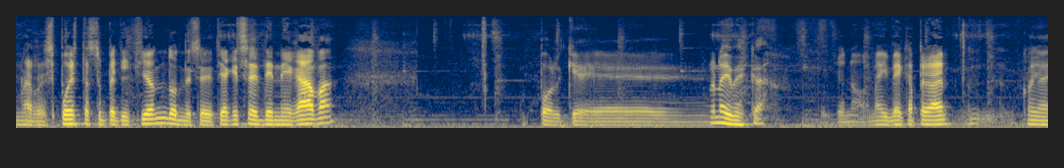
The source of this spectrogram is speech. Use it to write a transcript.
una respuesta a su petición donde se decía que se denegaba porque No hay beca. que no, no hay beca, pero eh, coño,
